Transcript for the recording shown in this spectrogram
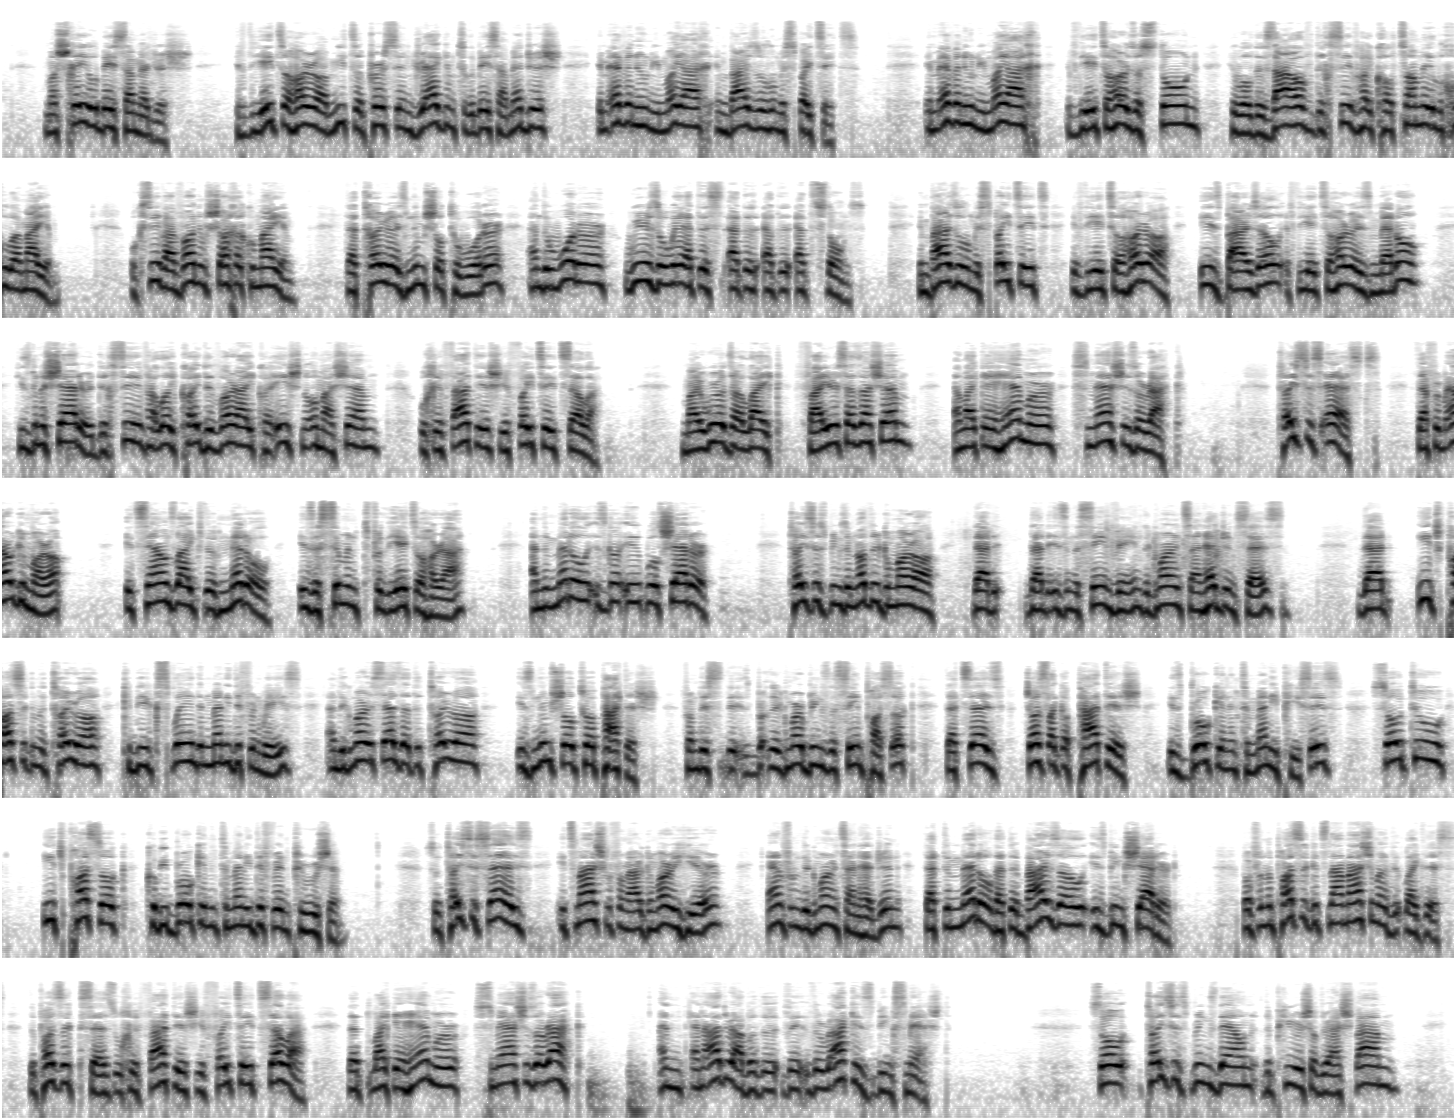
Mashcheil Beis HaMedrash. If the Yetzirah meets a person, drag him to the Beis HaMedrash, im even hu nimayach, im barzul hu mispaitzitz. Im even hu nimayach, if the Yetzirah is a stone, he will dissolve, dichsiv hay kol tzame l'chul amayim. Uksiv avonim shacha kumayim. That Torah is nimshal to water, and the water wears away at, this, at, the, at, the, at the stones. In barzul mispaitzitz, if the Yetzirah is barzel, if the Yetzirah is metal, he's going to shatter. Haloi kai devarai no'om Hashem uchifatish. My words are like fire, says Hashem, and like a hammer smashes a rock. Taisus asks that from our Gemara, it sounds like the metal is a cement for the Yetzer and the metal is going it will shatter. Taisus brings another Gemara that that is in the same vein. The Gemara in Sanhedrin says that each pasuk in the Torah can be explained in many different ways, and the Gemara says that the Torah is nimshal to a patish. From this, the, the Gemara brings the same pasuk that says, just like a patish is broken into many pieces, so too each pasuk could be broken into many different pirushim. So Taisa says it's mashma from our Gemara here and from the Gemara in Sanhedrin that the metal, that the barzel is being shattered. But from the pasuk, it's not mashma like this. The pasuk says, "Uchefatish yifaitze tzela," that like a hammer smashes a rack, and and adrabah, the, the the rack is being smashed. So Taisus brings down the Pirush of the Rashbam,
